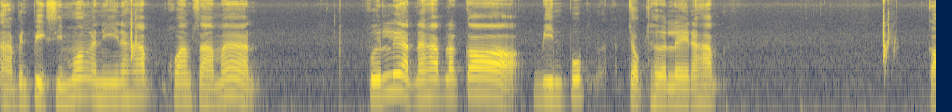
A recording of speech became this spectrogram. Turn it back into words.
อ่าเป็นปีกสีม่วงอันนี้นะครับ ความสามารถฟื้นเลือดนะครับ แล้วก็บินปุ๊บจบเทินเลยนะครับ ก็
